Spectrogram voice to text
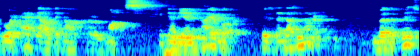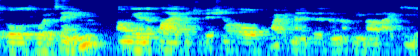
The word agile did not occur once in the entire book, because that doesn't matter. But the principles were the same, only then applied to traditional old project managers that know nothing about IT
